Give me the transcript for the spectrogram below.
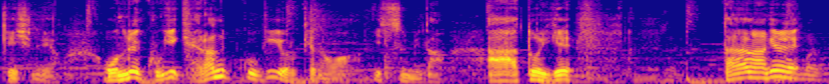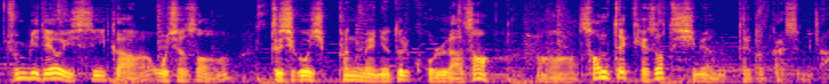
계시네요. 오늘의 국이 계란국이 이렇게 나와 있습니다. 아, 또 이게 다양하게 준비되어 있으니까 오셔서 드시고 싶은 메뉴들 골라서 어, 선택해서 드시면 될 것 같습니다.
